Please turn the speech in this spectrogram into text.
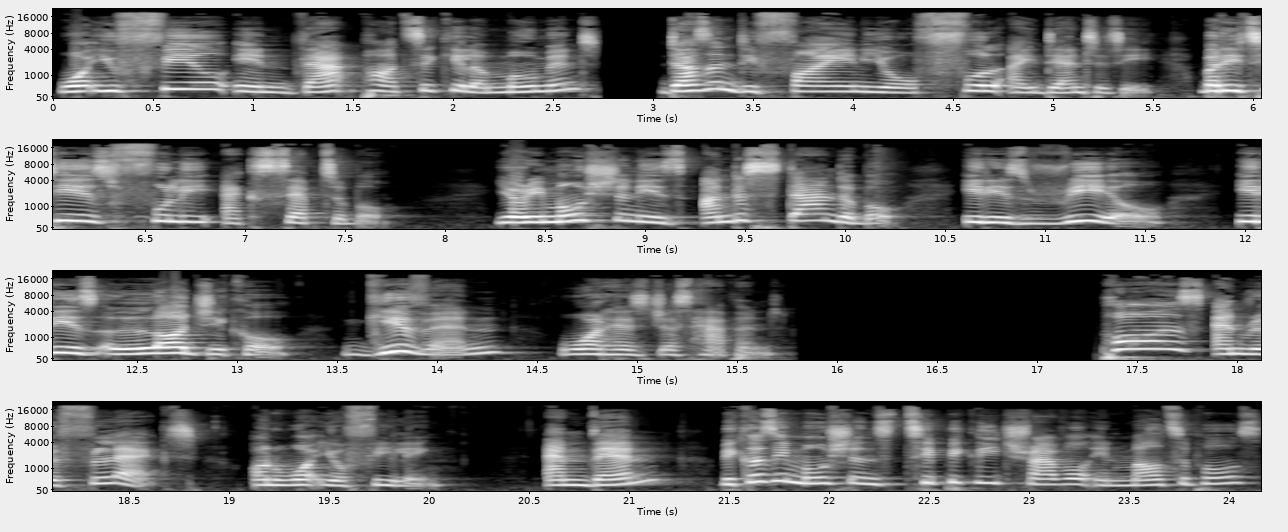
What you feel in that particular moment doesn't define your full identity, but it is fully acceptable. Your emotion is understandable, it is real, it is logical, given what has just happened. Pause and reflect on what you're feeling. And then, because emotions typically travel in multiples,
